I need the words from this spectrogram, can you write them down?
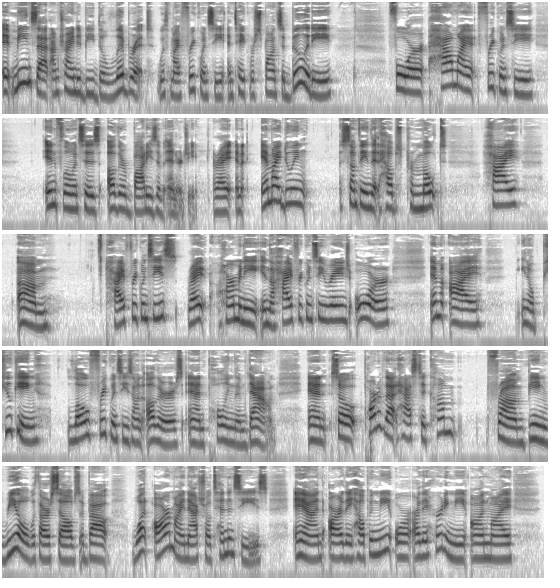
it means that I'm trying to be deliberate with my frequency and take responsibility for how my frequency influences other bodies of energy. All right. And am I doing something that helps promote high um, high frequencies, right? Harmony in the high frequency range, or am I, you know, puking low frequencies on others and pulling them down? And so part of that has to come from being real with ourselves about what are my natural tendencies? And are they helping me or are they hurting me on my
